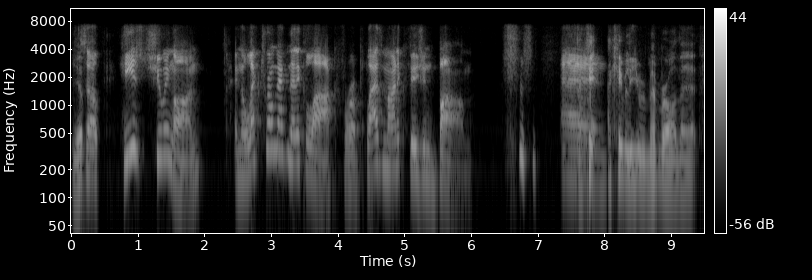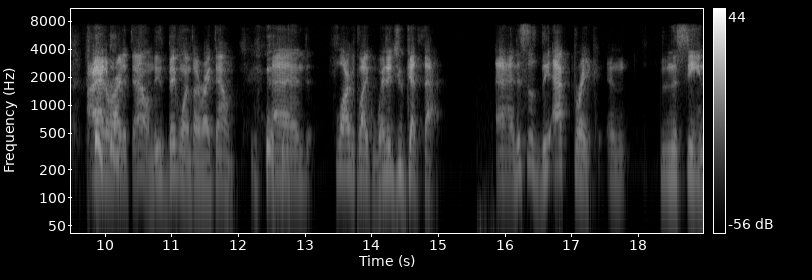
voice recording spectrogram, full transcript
Yep. So he's chewing on an electromagnetic lock for a plasmonic fission bomb. And I can't, I can't believe you remember all that. I had to write it down. These big ones I write down. And Flarg's like, where did you get that? And this is the act break in, in this scene.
